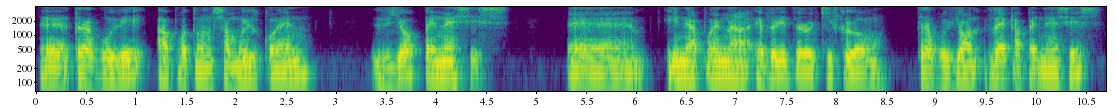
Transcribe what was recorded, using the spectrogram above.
ε, τραγούδι από τον Σαμουήλ Κοέν, «Δυο πενέσεις». Ε, είναι από ένα ευρύτερο κύκλο τραγουδιών, δέκα πενέσεις.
